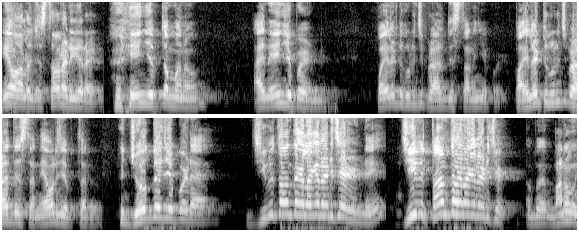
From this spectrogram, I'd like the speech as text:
ఏం ఆలోచిస్తామని అని అడిగారు ఆయన. ఏం చెప్తాం మనం? ఆయన ఏం చెప్పాడు పైలట్ గురించి ప్రార్థిస్తానని చెప్పాడు. పైలట్ గురించి ప్రార్థిస్తాను. ఎవరు చెప్తారు? జోక్గా చెప్పాడా? జీవితాంతం ఇలాగే నడిచాడండి. జీవితాంతం ఇలాగే నడిచాడు. మనం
